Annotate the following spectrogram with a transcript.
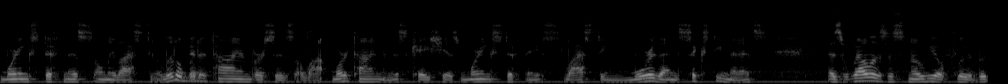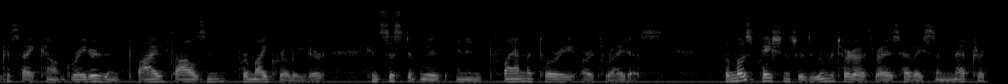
morning stiffness only lasting a little bit of time versus a lot more time. In this case, she has morning stiffness lasting more than 60 minutes, as well as a synovial fluid leukocyte count greater than 5,000 per microliter, consistent with an inflammatory arthritis. So most patients with rheumatoid arthritis have a symmetric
